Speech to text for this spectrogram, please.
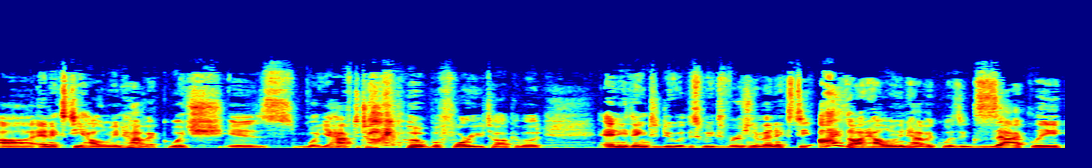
uh, NXT Halloween Havoc, which is what you have to talk about before you talk about anything to do with this week's version of NXT. I thought Halloween Havoc was exactly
